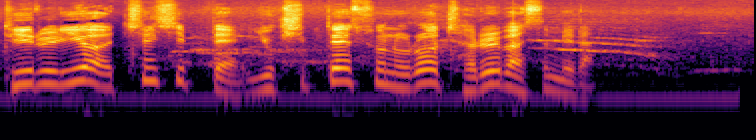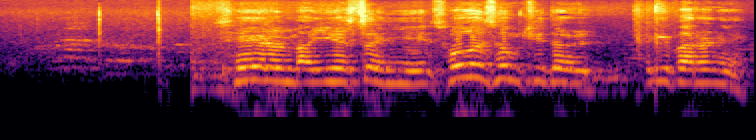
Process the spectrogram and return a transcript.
뒤를 이어 70대, 60대 순으로 절을 받습니다. 새해를 맞이했으니 소원 성취들 하기 바라네.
